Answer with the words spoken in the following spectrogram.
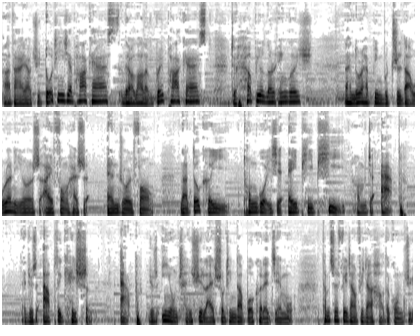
啊大家要去多听一些 podcast。There are a lot of great podcasts to help you learn English。那很多人还并不知道，无论你用的是 iPhone 还是 Android phone。那都可以通过一些 A P P，我们叫 App，那就是 Application App，就是应用程序来收听到博客的节目，它们是非常非常好的工具。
